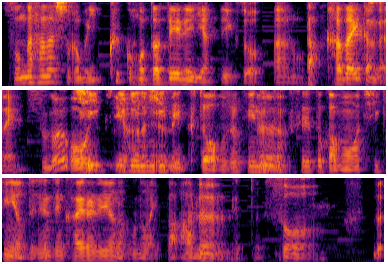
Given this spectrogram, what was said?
そんな話とかも一個一個本当は丁寧にやっていくと、あの、あ課題感がね、すごい多い地っていう域的に見。ていくと、補助金の特性とかも地域によって全然変えられるようなものがいっぱいあるってことです。そう。だ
